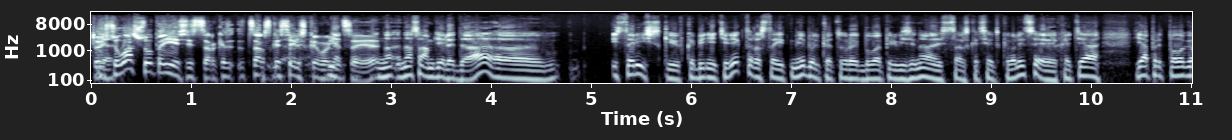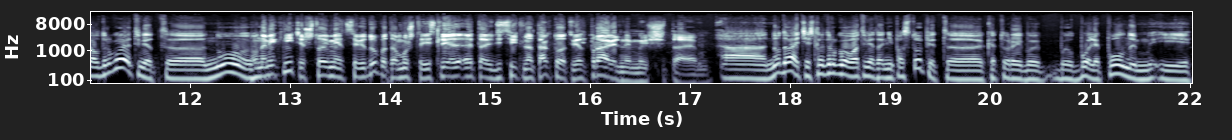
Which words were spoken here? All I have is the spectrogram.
То есть у вас что-то есть из царско-сельского лицея? на, на самом деле, да. Э, исторически в кабинете ректора стоит мебель, которая была перевезена из Царско-сельского лицея. Хотя я предполагал другой ответ, э, но... Ну, намекните, что имеется в виду, потому что если это действительно так, то ответ правильный, мы считаем. А, ну, давайте, если другого ответа не поступит, э, который бы был более полным и, и,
